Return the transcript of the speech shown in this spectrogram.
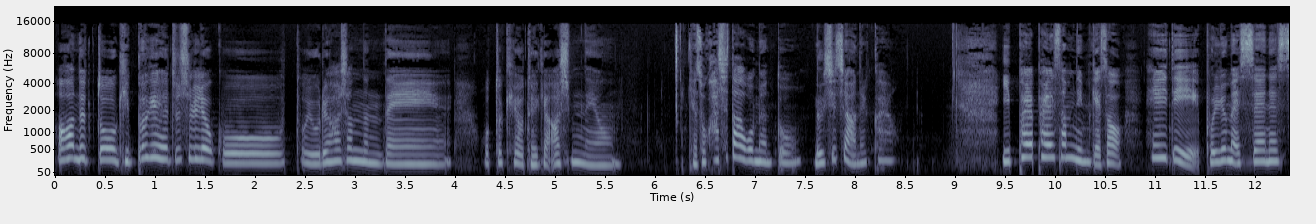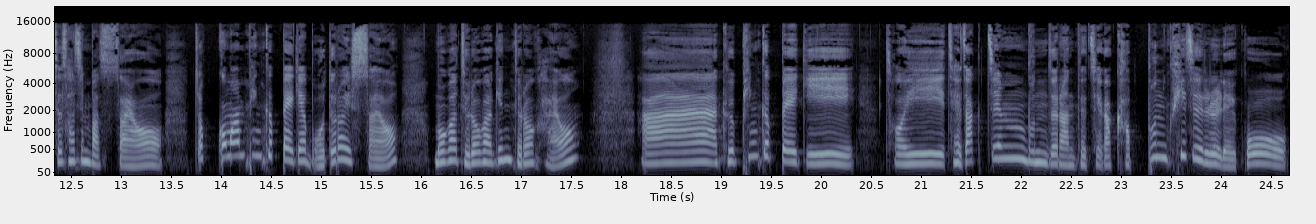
아, 근데 또 기쁘게 해주시려고 또 요리하셨는데, 어떡해요. 되게 아쉽네요. 계속 하시다 보면 또 느시지 않을까요? 2883님께서 헤이디 볼륨 SNS 사진 봤어요. 조그만 핑크백에 뭐 들어있어요? 뭐가 들어가긴 들어가요? 아, 그 핑크백이 저희 제작진 분들한테 제가 가쁜 퀴즈를 내고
